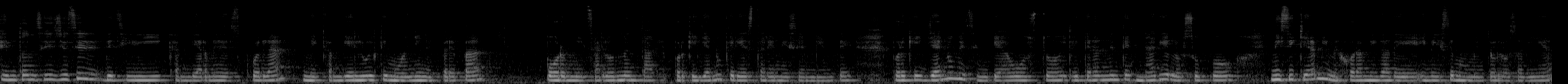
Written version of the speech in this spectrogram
Entonces yo sí decidí cambiarme de escuela, me cambié el último año de prepa por mi salud mental, porque ya no quería estar en ese ambiente, porque ya no me sentía a gusto y literalmente nadie lo supo, ni siquiera mi mejor amiga de en ese momento lo sabía.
